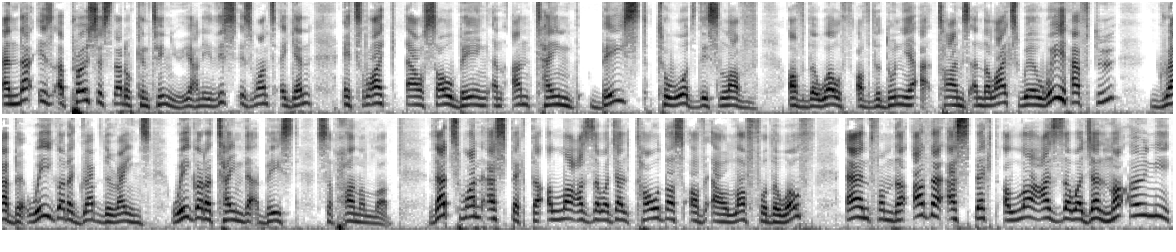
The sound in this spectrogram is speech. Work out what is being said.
And that is a process that will continue. Yani this is once again, it's like our soul being an untamed beast towards this love of the wealth of the dunya at times and the likes where we have to grab it. We got to grab the reins. We got to tame that beast. Subhanallah. That's one aspect that Allah Azza wa Jal told us of our love for the wealth. And from the other aspect, Allah Azza wa Jal not only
